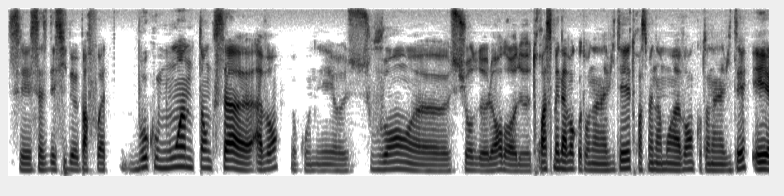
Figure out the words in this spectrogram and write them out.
C'est, ça se décide parfois beaucoup moins de temps que ça avant. Donc on est souvent sur de l'ordre de trois semaines avant quand on a un invité, trois semaines un mois avant quand on a un invité. Et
